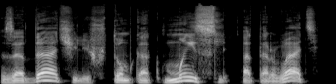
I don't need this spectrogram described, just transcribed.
Задача лишь в том, как мысль оторвать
